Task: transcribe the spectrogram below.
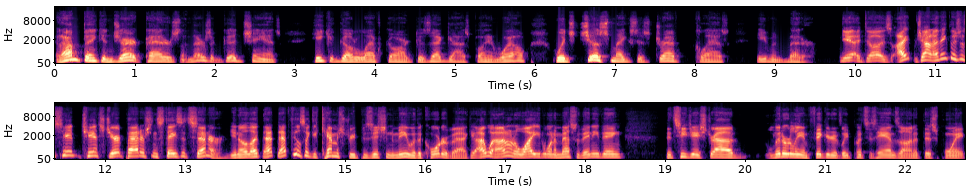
And I'm thinking Jarrett Patterson, there's a good chance he could go to left guard because that guy's playing well, which just makes his draft class even better. Yeah, it does. I John, I think there's a chance Jarrett Patterson stays at center. You know, that that, that feels like a chemistry position to me with a quarterback. I, I don't know why you'd want to mess with anything that CJ Stroud literally and figuratively puts his hands on at this point.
